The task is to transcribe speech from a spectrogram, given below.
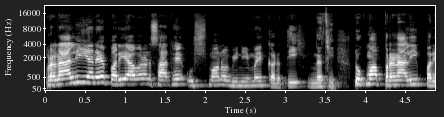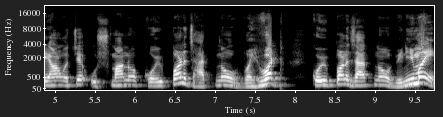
પ્રણાલી અને પર્યાવરણ સાથે ઉષ્માનો વિનિમય કરતી નથી. ટૂંકમાં પ્રણાલી, પર્યાવરણ વચ્ચે ઉષ્માનો કોઈ પણ જાતનો વહીવટ કોઈ પણ જાતનો વિનિમય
